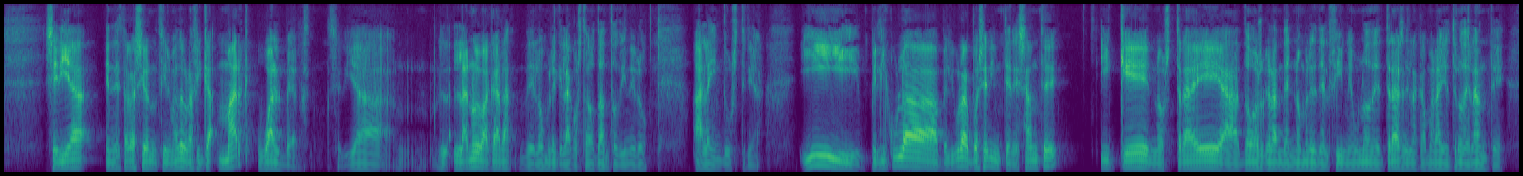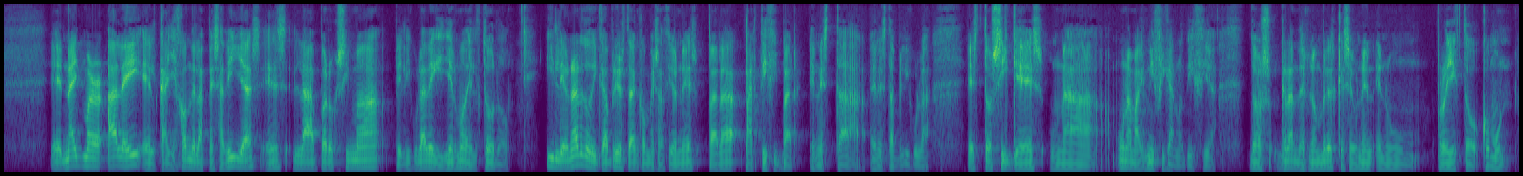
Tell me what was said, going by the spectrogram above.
sería en esta ocasión cinematográfica Mark Wahlberg. Sería la nueva cara del hombre que le ha costado tanto dinero a la industria. Y película, película que puede ser interesante y que nos trae a dos grandes nombres del cine, uno detrás de la cámara y otro delante. Eh, Nightmare Alley, El Callejón de las Pesadillas, es la próxima película de Guillermo del Toro. Y Leonardo DiCaprio está en conversaciones para participar en esta, en esta película. Esto sí que es una, una magnífica noticia. Dos grandes nombres que se unen en un proyecto común.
